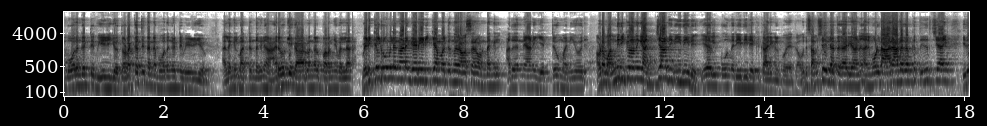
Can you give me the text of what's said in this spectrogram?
ബോധം കെട്ടി വീഴുകയോ തുടക്കത്തിൽ തന്നെ ബോധം കെട്ടി വീഴുകയോ അല്ലെങ്കിൽ മറ്റെന്തെങ്കിലും ആരോഗ്യ കാരണങ്ങൾ പറഞ്ഞു വല്ല മെഡിക്കൽ റൂമിലെങ്ങാനും കയറി ഇരിക്കാൻ പറ്റുന്ന ഒരു അവസരം ഉണ്ടെങ്കിൽ അത് തന്നെയാണ് ഏറ്റവും അനുയോജ്യം. അവിടെ വന്നിരിക്കുകയാണെങ്കിൽ അജ്ജാതി രീതിയിൽ ഏറിൽ പോകുന്ന രീതിയിലേക്ക് കാര്യങ്ങൾ പോയേക്കാം. ഒരു സംശയമില്ലാത്ത കാര്യമാണ്. അനുമോളുടെ ആരാധകർക്ക് തീർച്ചയായും ഇത്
